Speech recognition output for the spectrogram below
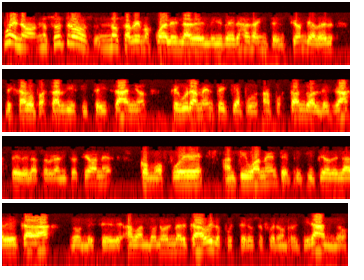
Bueno, nosotros no sabemos cuál es la deliberada intención de haber dejado pasar 16 años, seguramente que apostando al desgaste de las organizaciones, como fue antiguamente, principio de la década, donde se abandonó el mercado y los puesteros se fueron retirando.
